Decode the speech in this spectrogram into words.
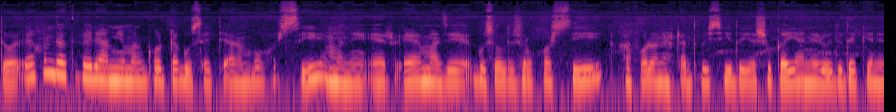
তো এখন দেখতে পাইলে আমি আমার ঘরটা গুছাইতে আরম্ভ করছি মানে এর এর মাঝে গোসল টোসল করছি, কাপড় অনেকটা ধুইছি, ধুইয়া শুকাই আনি রোদে দেখে আনি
